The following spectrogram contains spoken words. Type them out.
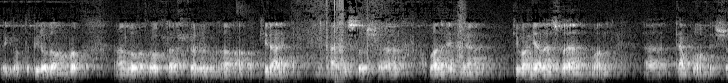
Végül ott a birodalomban lovagolt körül a, a király. Hát biztos van egy, ki van jelezve, van templom és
